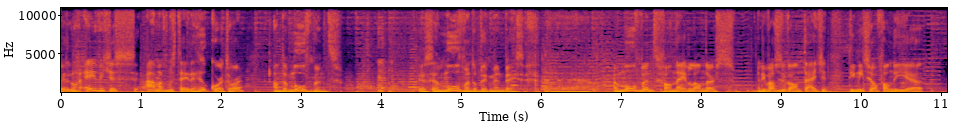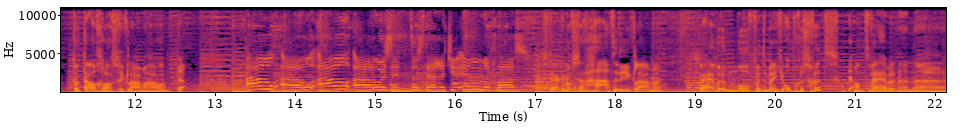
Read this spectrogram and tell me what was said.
wil ik nog eventjes aandacht besteden, heel kort hoor, aan de movement. Er is een movement op dit moment bezig. Een movement van Nederlanders. En die was natuurlijk al een tijdje, die niet zo van die uh, totaalglasreclame houden. Ja. Auw, auw, auw, auw, er zit een sterretje in mijn glas. Sterker nog, ze haten die reclame. Wij hebben de movement een beetje opgeschud. Want wij hebben een uh,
